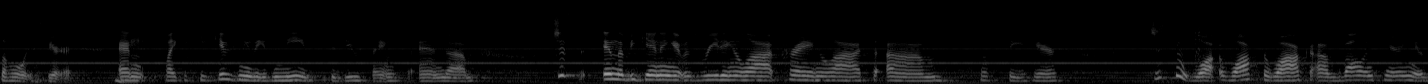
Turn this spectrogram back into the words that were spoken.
the holy spirit and like he gives me these needs to do things and um, just in the beginning it was reading a lot praying a lot um, let's see here just to walk, walk the walk um, volunteering is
